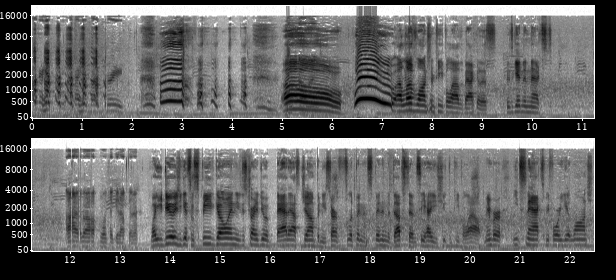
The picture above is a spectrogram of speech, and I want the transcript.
I hit, I hit by a tree. oh! Woo! I love launching people out of the back of this. Who's getting in next? Alright, well, once I get up there. What you do is you get some speed going, you just try to do a badass jump, and you start flipping and spinning the Dubsta and see how you shoot the people out. Remember, eat snacks before you get launched.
